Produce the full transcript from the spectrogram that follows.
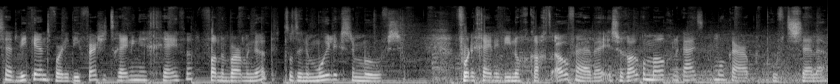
Tijdens het weekend worden diverse trainingen gegeven, van de warming-up tot in de moeilijkste moves. Voor degenen die nog kracht over hebben, is er ook een mogelijkheid om elkaar op de proef te stellen.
